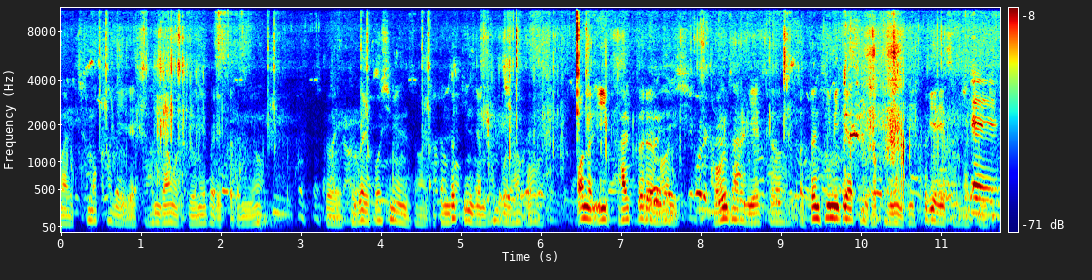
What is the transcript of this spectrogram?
정말 참혹하게 이제 현장으로 변해버렸거든요. 그 그걸 보시면서 어떤 느낀 점 한번 하고 오늘 이 발걸음은 보훈사를 위해서 어떤 힘이 되었으면 좋겠는지 거기에 대해서 말씀 네,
